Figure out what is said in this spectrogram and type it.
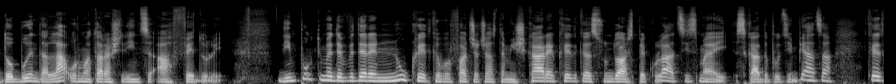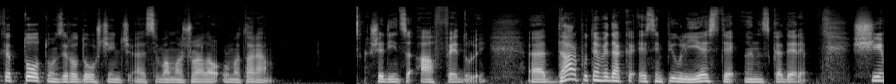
dobândă la următoarea ședință a Fedului. Din punctul meu de vedere, nu cred că vor face această mișcare, cred că sunt doar speculații, să mai scadă puțin piața, cred că tot un 0,25 se va majora la următoarea ședință a Fedului. Uh, dar putem vedea că S&P-ul este în scădere și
